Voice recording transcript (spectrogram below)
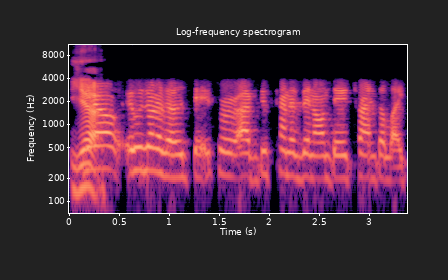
yeah You know, it was one of those days where I've just kind of been all day trying to like,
